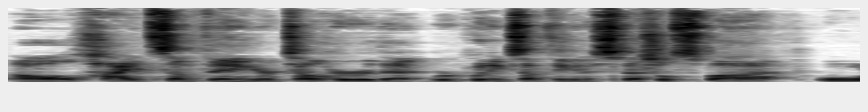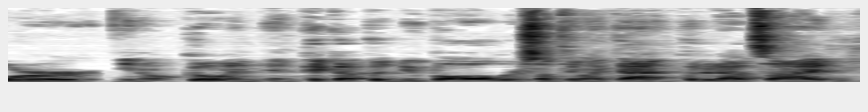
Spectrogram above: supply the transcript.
I'll hide something or tell her that we're putting something in a special spot or, you know, go and, and pick up a new ball or something like that and put it outside and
